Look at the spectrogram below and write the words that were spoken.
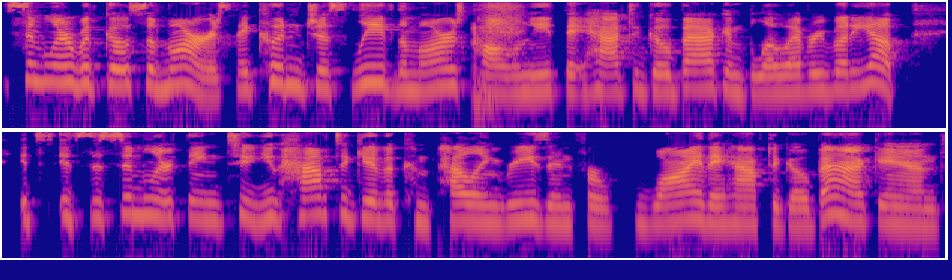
similar with Ghosts of Mars. They couldn't just leave the Mars colony; they had to go back and blow everybody up it's it's a similar thing too. You have to give a compelling reason for why they have to go back, and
